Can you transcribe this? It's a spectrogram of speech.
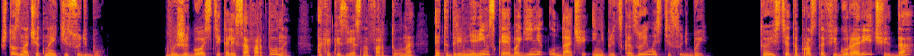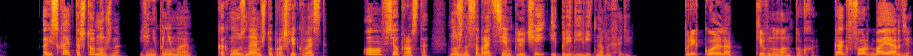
«Что значит найти судьбу?» «Вы же гости колеса фортуны, а, как известно, фортуна — это древнеримская богиня удачи и непредсказуемости судьбы. То есть это просто фигура речи, да? А искать-то что нужно? Я не понимаю. Как мы узнаем, что прошли квест? О, все просто. Нужно собрать семь ключей и предъявить на выходе. «Прикольно», — кивнул Антоха. «Как в Форт Боярде.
